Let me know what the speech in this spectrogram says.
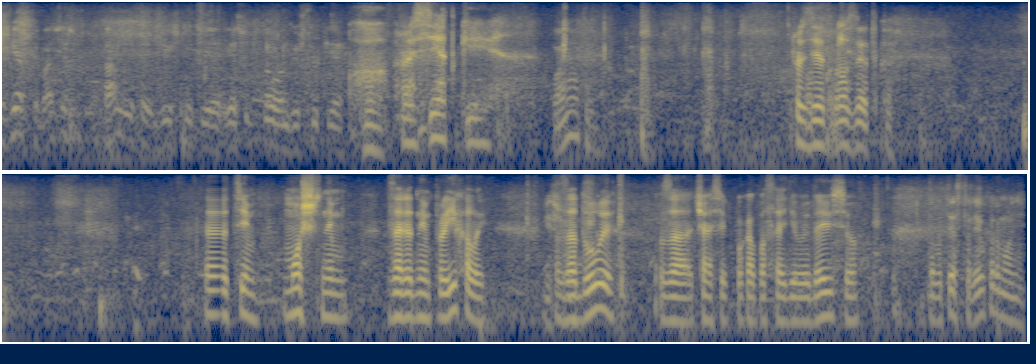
Розетки, бачиш? Там є дві штуки є, і тут вон дві штуки є. О, розетки. Понял ти? Розетки. Розетка. Цим мощним зарядним проїхали, І задули за часик, поки посиділи, да і все. Тебе тестер є в кармані?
